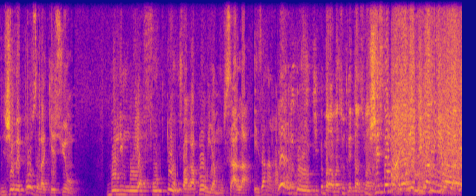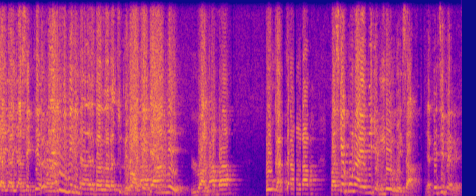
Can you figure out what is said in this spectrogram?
oui. je me pose la question bolingo ya photo par rapport ya mosala eza na justement ya régulation ya- ya- ya secteur wana Mingi mingi na ba ba ba sous-traitance. C'est terminé. lwalaba okatanga parce que kuna ayebi ke mbongo eza. Il y a petit peuple.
